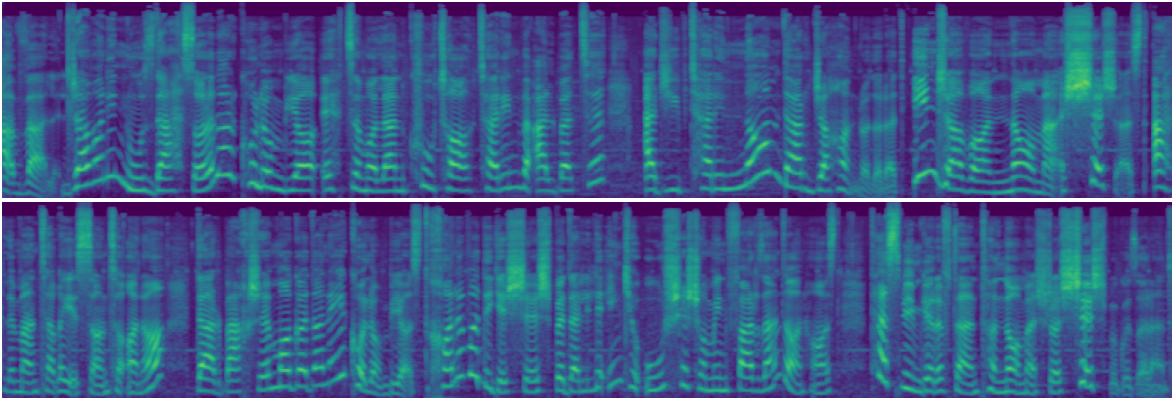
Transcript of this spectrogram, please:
اول جوانی 19 ساله در کلمبیا احتمالاً کوتاهترین و البته عجیب ترین نام در جهان را دارد. این جوان نامش شش است. اهل منطقه سانتا آنا در بخش ماگادانه کلمبیا است خانواده شش به دلیل اینکه او ششمین فرزند آنهاست تصمیم گرفتند تا نامش را شش بگذارند.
